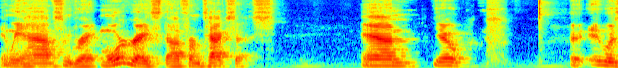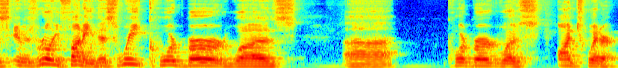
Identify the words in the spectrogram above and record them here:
and we have some great more great stuff from Texas. And you know, it, was it was really funny this week. Cord Byrd was uh, Cord Byrd was on Twitter,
